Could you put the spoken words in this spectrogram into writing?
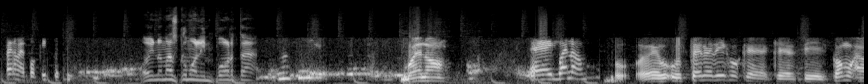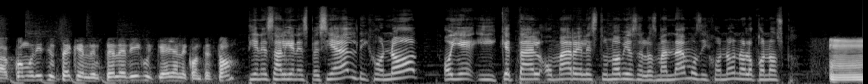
Espérame poquito. Hoy nomás cómo le importa. Bueno, Eh, bueno, u- usted le dijo que, que sí. ¿Cómo, ah, ¿Cómo dice usted que le- usted le dijo y que ella le contestó? ¿Tienes a alguien especial? Dijo, no. Oye, ¿y qué tal Omar? Él es tu novio, se los mandamos. Dijo, no, no lo conozco. Mm,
